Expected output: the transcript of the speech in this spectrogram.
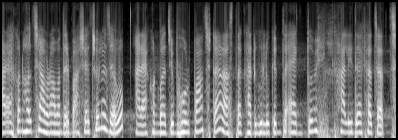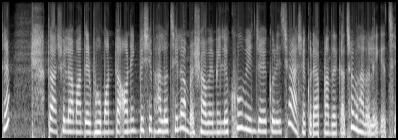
আর এখন হচ্ছে আমরা আমাদের বাসায় চলে যাব। আর এখন বাজে ভোর পাঁচটা, রাস্তাঘাটগুলো কিন্তু একদমই খালি দেখা যাচ্ছে। তো আসলে আমাদের ভ্রমণটা অনেক বেশি ভালো ছিল, আমরা সবাই মিলে খুব এনজয় করেছি, আশা করি আপনাদের কাছেও ভালো লেগেছে।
